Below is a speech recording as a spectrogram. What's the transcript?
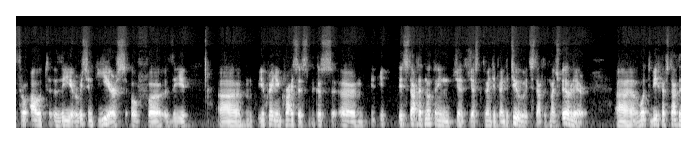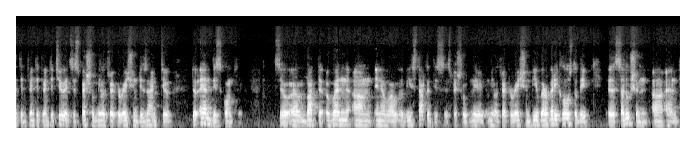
throughout the recent years of the Ukrainian crisis, because um, it, it, started not in just, just 2022, it started much earlier. Uh, what we have started in 2022, it's a special military operation designed to to end this conflict. So, um, but when um, you know we started this special military operation, we were very close to the uh, solution, uh, and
